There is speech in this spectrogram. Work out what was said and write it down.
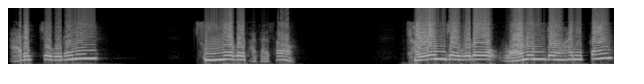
아래쪽으로는 중력을 받아서 결론적으로 원운동하니까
